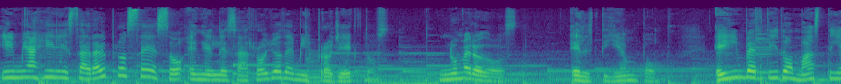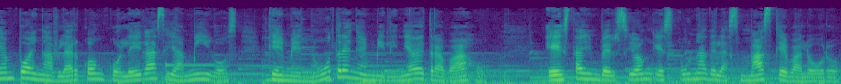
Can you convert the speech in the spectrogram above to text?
y me agilizará el proceso en el desarrollo de mis proyectos. Número 2. El tiempo. He invertido más tiempo en hablar con colegas y amigos que me nutren en mi línea de trabajo. Esta inversión es una de las más que valoro.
